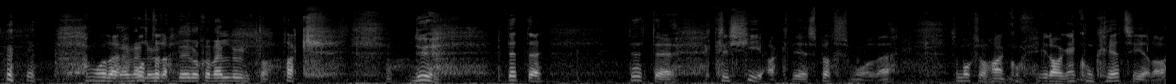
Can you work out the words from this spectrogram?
Må det, Det er, det. det er dere veldig unt da. Takk. Du, dette, dette klisjéaktige spørsmålet, som også har en, i dag en konkret side, da.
